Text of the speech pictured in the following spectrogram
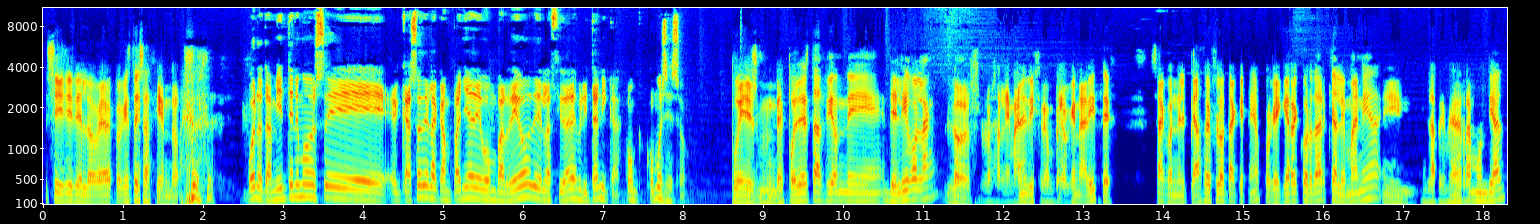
Sí, sí, lo veo. ¿Pero qué estáis haciendo? bueno, también tenemos eh, el caso de la campaña de bombardeo de las ciudades británicas. ¿Cómo, es eso? Pues después de esta acción de, Legoland, los, alemanes dijeron, pero qué narices. O sea, con el pedazo de flota que tenemos, porque hay que recordar que Alemania en la Primera Guerra Mundial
